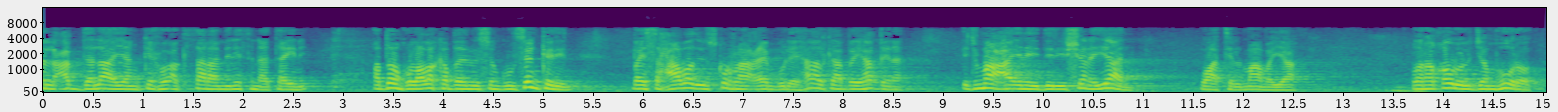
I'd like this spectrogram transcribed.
alcabda laa yankixu akara min itnatayni addoonku laba ka badan inuusan guursan karin bay saxaabadu isku raaceen buu leeyahy hadalkaa bayhaqina ijmaaca inay deliishanayaan waa tilmaamayaa waana qowl jamhuuro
